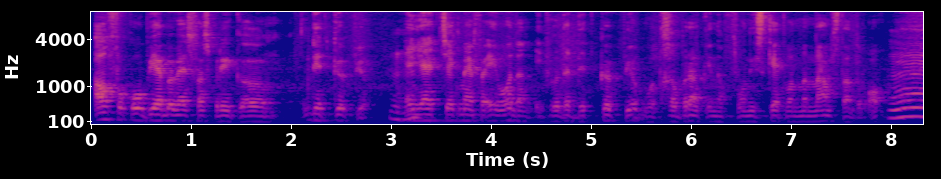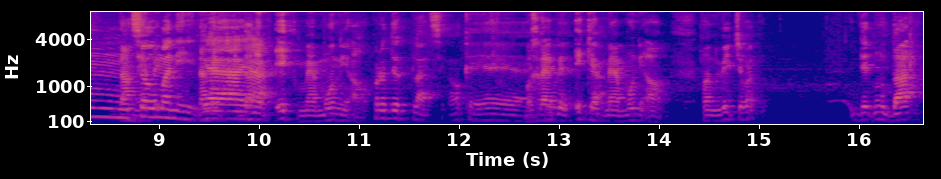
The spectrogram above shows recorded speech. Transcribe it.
al verkoop jij bij wijze van spreken dit cupje. Mhm. En jij checkt mij van, hé, dan, ik wil dat dit cupje wordt gebruikt in een fondsket, want mijn naam staat erop. Mm, Dan heb ik- manier. Dan, Ja, heb, dan ja. heb ik mijn money al. Productplaatsing. Oké, ja, ja, ja. Begrijp je? Ik heb mijn money al. Van, weet je wat, dit moet daar,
